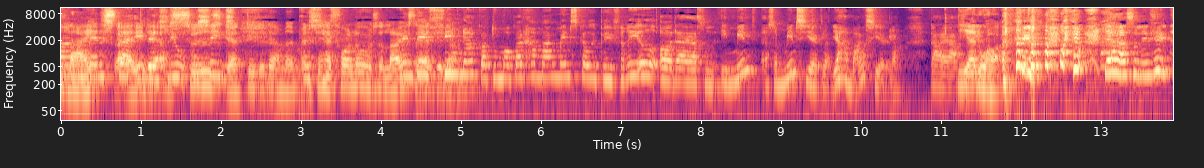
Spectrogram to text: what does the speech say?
med mange likes og i det deres der liv. søde skat. Det er det der med, at man Præcis. skal have followers og likes Men og det er det fint der. nok, og du må godt have mange mennesker ude i periferiet, og der er sådan i min, altså min cirkler, jeg har mange cirkler, der er sådan Ja, du en- har. jeg har sådan en helt,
